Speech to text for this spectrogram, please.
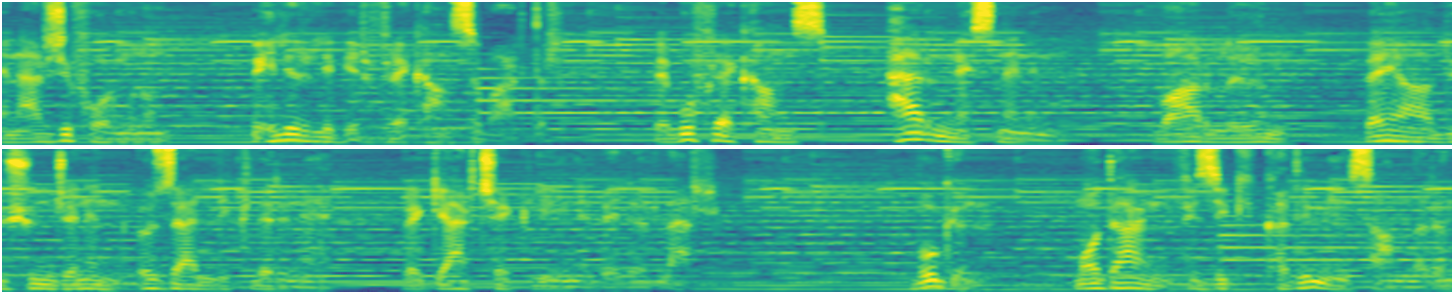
enerji formunun belirli bir frekansı vardır. Ve bu frekans her nesnenin, varlığın veya düşüncenin özelliklerini ve gerçekliğini belirler. Bugün modern fizik kadim insanların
